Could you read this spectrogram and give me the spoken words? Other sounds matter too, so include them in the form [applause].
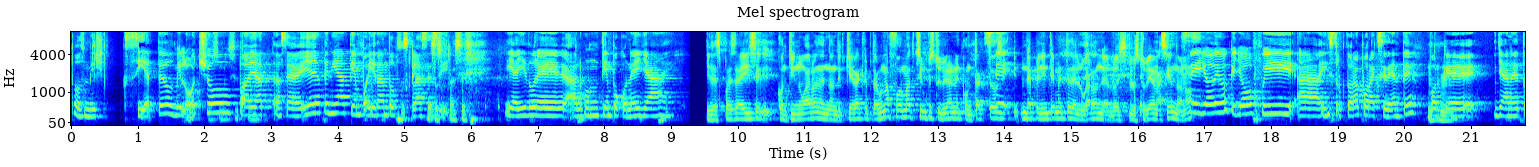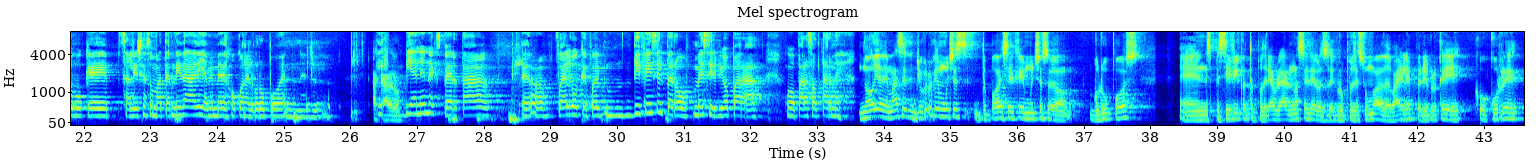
2007, 2008. o sea, ella ya tenía tiempo ahí dando sus clases. Sus clases. Y ahí duré algún tiempo con ella y después de ahí se continuaron en donde quiera que de alguna forma siempre estuvieran en contacto independientemente del lugar donde lo, estuvieran haciendo, ¿no? Sí, yo digo que yo fui a instructora por accidente porque Janet tuvo que salirse a su maternidad y a mí me dejó con el grupo en el a cargo. Bien inexperta, era, fue algo que fue difícil, pero me sirvió para como para soltarme. No, y además yo creo que hay muchos, te puedo decir que hay muchos uh, grupos en específico te podría hablar, no sé, de los grupos de zumba o de baile, pero yo creo que ocurre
